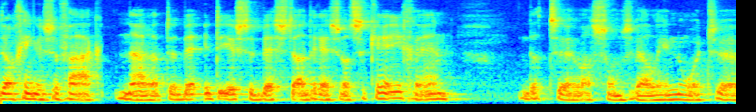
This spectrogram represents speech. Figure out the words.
Dan gingen ze vaak naar het, het eerste het beste adres wat ze kregen. En dat uh, was soms wel in Noord, uh,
